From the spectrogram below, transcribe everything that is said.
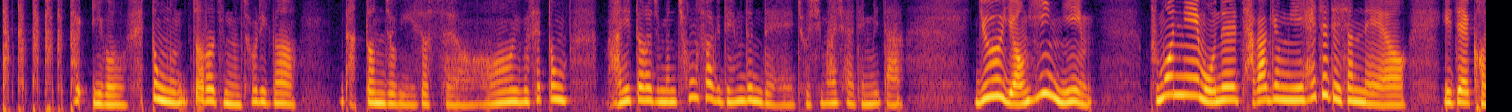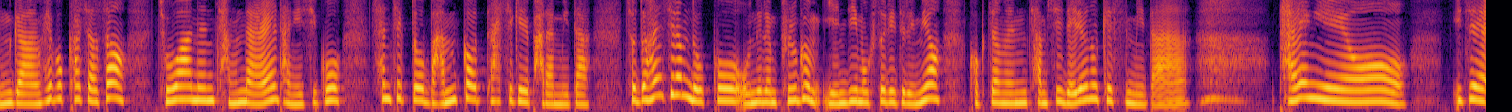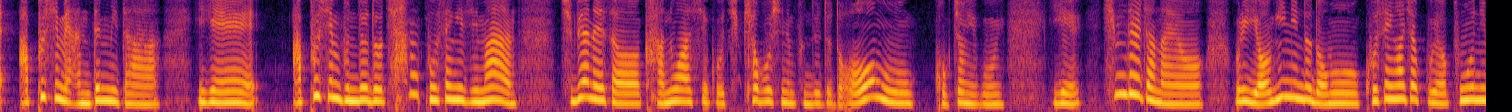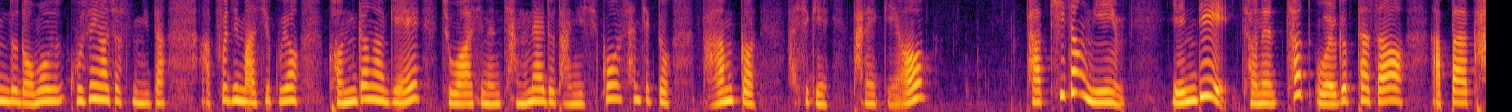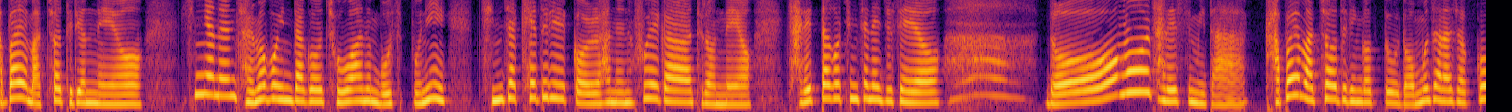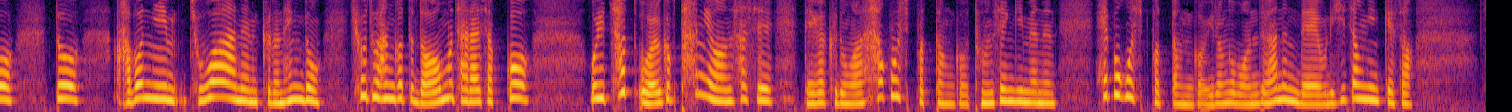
탁탁탁탁탁탁, 이거 새똥 떨어지는 소리가 났던 적이 있었어요. 어, 이거 새똥 많이 떨어지면 청소하기도 힘든데 조심하셔야 됩니다. 유영희님, 부모님 오늘 자가격리 해제되셨네요. 이제 건강 회복하셔서 좋아하는 장날 다니시고 산책도 마음껏 하시길 바랍니다. 저도 한시름 놓고 오늘은 불금 옌디 목소리 들으며 걱정은 잠시 내려놓겠습니다. 다행이에요. 이제 아프시면 안 됩니다. 이게 아프신 분들도 참 고생이지만 주변에서 간호하시고 지켜보시는 분들도 너무 걱정이고 이게 힘들잖아요. 우리 영희 님도 너무 고생하셨고요. 부모님도 너무 고생하셨습니다. 아프지 마시고요. 건강하게 좋아하시는 장날도 다니시고 산책도 마음껏 하시길 바랄게요. 박희정 님, 옌디, 저는 첫 월급 타서 아빠 가발 맞춰 드렸네요. 10년은 젊어 보인다고 좋아하는 모습 보니 진작 해드릴 걸 하는 후회가 들었네요. 잘했다고 칭찬해주세요. 너무 잘했습니다. 가발 맞춰드린 것도 너무 잘하셨고, 또 아버님 좋아하는 그런 행동, 효도한 것도 너무 잘하셨고, 우리 첫 월급 타면 사실 내가 그동안 하고 싶었던 거, 돈 생기면은 해보고 싶었던 거, 이런 거 먼저 하는데, 우리 희정님께서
